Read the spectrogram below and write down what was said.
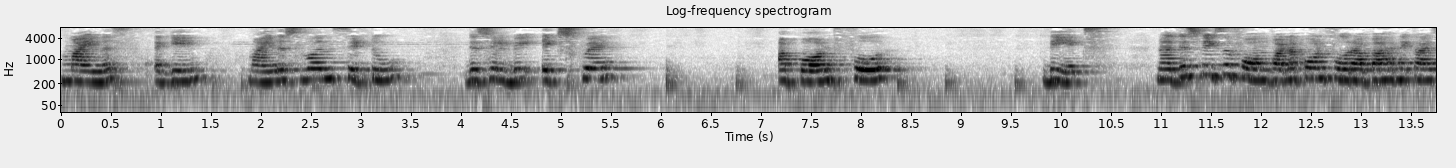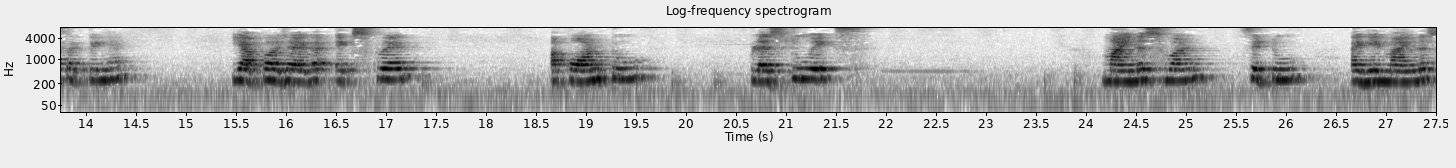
minus again minus 1 say 2 this will be x square upon 4 dx now this takes the form 1 upon 4 आप बाहर निकाल सकते हैं ये आपका हो जाएगा x square upon two plus two x minus one से two again minus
